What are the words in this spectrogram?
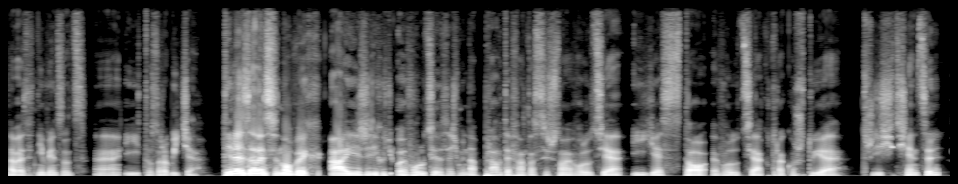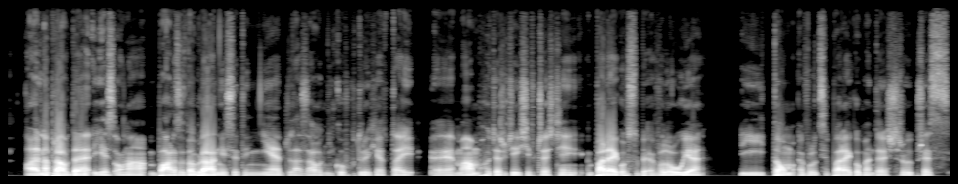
nawet nie wiedząc y, i to zrobicie. Tyle zadań nowych, a jeżeli chodzi o ewolucję, jesteśmy naprawdę fantastyczną ewolucję i jest to ewolucja, która kosztuje 30 tysięcy, ale naprawdę jest ona bardzo dobra, niestety nie dla zawodników, których ja tutaj e, mam, chociaż widzieliście wcześniej, Barego sobie ewoluuje i tą ewolucję Barego będę jeszcze robił przez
